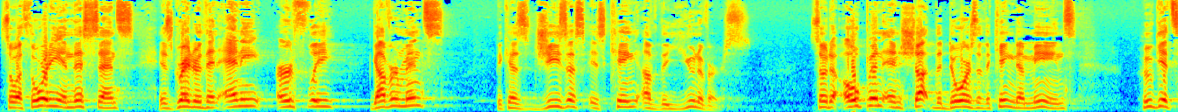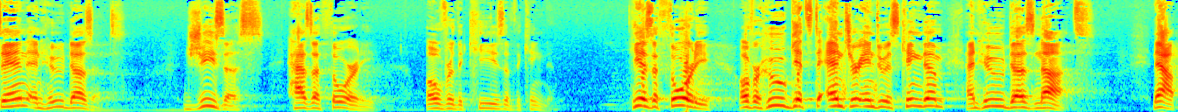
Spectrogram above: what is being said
So, authority in this sense is greater than any earthly governments because Jesus is king of the universe. So, to open and shut the doors of the kingdom means who gets in and who doesn't? Jesus has authority over the keys of the kingdom. He has authority over who gets to enter into his kingdom and who does not. Now,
